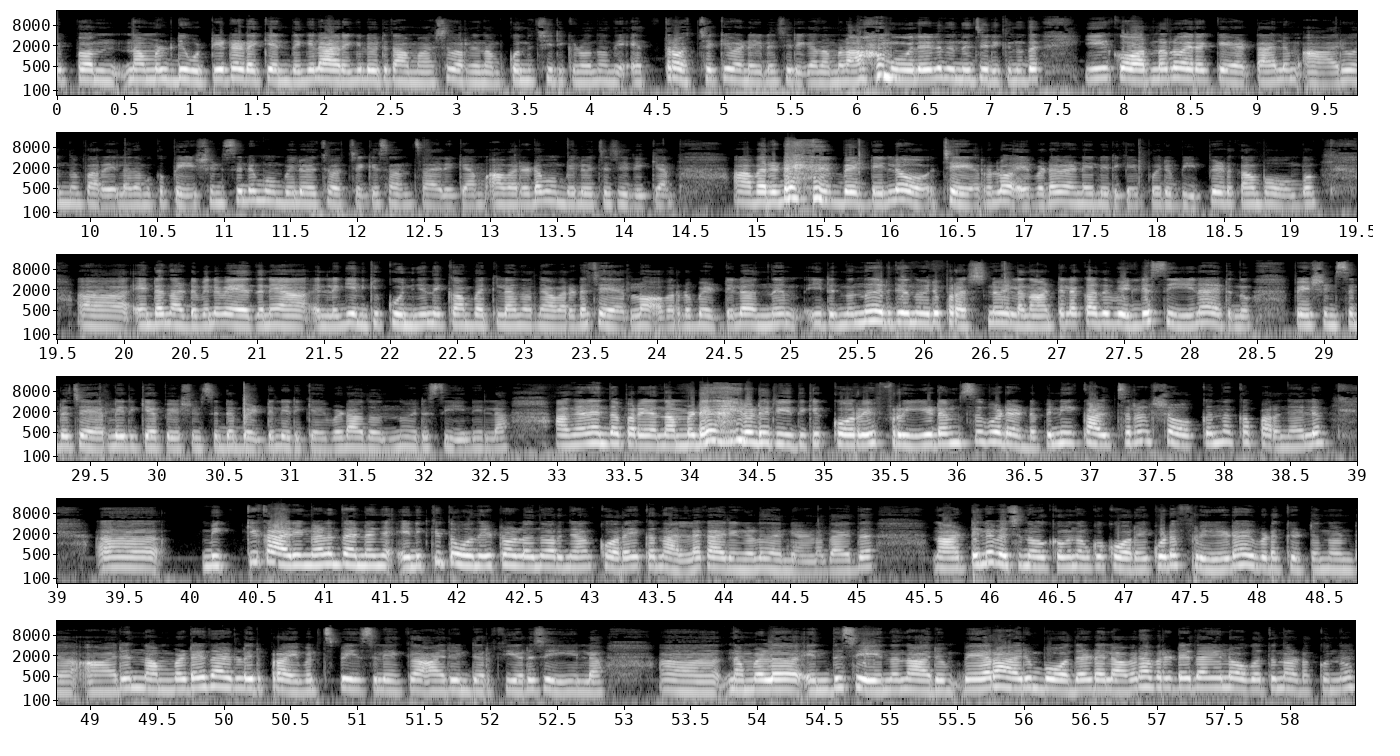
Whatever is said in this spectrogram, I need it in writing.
ഇപ്പം നമ്മൾ ഡ്യൂട്ടിയുടെ ഇടയ്ക്ക് എന്തെങ്കിലും ആരെങ്കിലും ഒരു തമാശ പറഞ്ഞു നമുക്കൊന്ന് ചിരിക്കണമെന്ന് തോന്നി. എത്ര ഒച്ചയ്ക്ക് വേണമെങ്കിലും ചിരിക്കാം. നമ്മൾ ആ മൂലയിൽ നിന്ന് ചിരിക്കുന്നത് ഈ കോർണർ വരെ കേട്ടാലും ആരും ഒന്നും പറയില്ല. നമുക്ക് പേഷ്യൻസിന്റെ മുമ്പിൽ വെച്ച് ഒച്ചയ്ക്ക് സംസാരിക്കാം. അവരുടെ മുമ്പിൽ വെച്ച് ചിരിക്കാം. അവരുടെ ബെഡിലോ ചെയറിലോ എവിടെ വേണേലും ഇരിക്കാം. ഇപ്പൊ ഒരു ബി പി എടുക്കാൻ പോകുമ്പോൾ എന്റെ നടുവിന് വേദനയാ അല്ലെങ്കിൽ എനിക്ക് കുനിഞ്ഞു നിൽക്കാൻ പറ്റില്ല എന്ന് പറഞ്ഞാൽ അവരുടെ ചെയറിലോ അവരുടെ ബെഡിലോ ഒന്ന് ഇരുന്നെന്ന് കരുതിയൊന്നും ഒരു പ്രശ്നമില്ല നാട്ടിലൊക്കെ അത് വലിയ സീനായിരുന്നു പേഷ്യൻസിന്റെ ചെയറിലിരിക്കുക പേഷ്യൻസിന്റെ ബെഡിലിരിക്കുക ഇവിടെ അതൊന്നും ഒരു സീനില്ല അങ്ങനെ എന്താ പറയാ നമ്മുടെ കയ്യിലുള്ള രീതിക്ക് കുറെ ഫ്രീഡംസ് കൂടെ ഉണ്ട്. പിന്നെ ഈ കൾച്ചറൽ ഷോക്ക് എന്നൊക്കെ പറഞ്ഞാലും മിക്ക കാര്യങ്ങളും തന്നെ എനിക്ക് തോന്നിയിട്ടുള്ളതെന്ന് പറഞ്ഞാൽ കുറെയൊക്കെ നല്ല കാര്യങ്ങൾ തന്നെയാണ്. അതായത് നാട്ടിൽ വെച്ച് നോക്കുമ്പോൾ നമുക്ക് കുറെ കൂടെ ഫ്രീഡം ഇവിടെ കിട്ടുന്നുണ്ട്. ആരും നമ്മുടേതായിട്ടുള്ള ഒരു പ്രൈവറ്റ് സ്പേസിലേക്ക് ആരും ഇന്റർഫിയർ ചെയ്യില്ല. നമ്മൾ എന്ത് ചെയ്യുന്നെന്ന് ആരും വേറെ ആരും ബോധമിടല്ല അവർ അവരുടേതായ ലോകത്ത് നടക്കുന്നു.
